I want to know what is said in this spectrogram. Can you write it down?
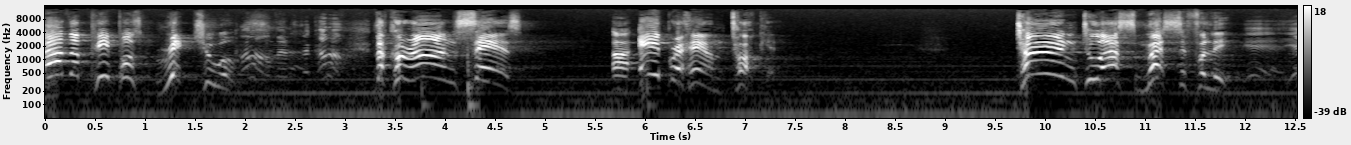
other people's rituals, Come on, minister. Come on. the Quran says, uh, Abraham talking, turn to us mercifully Yeah,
